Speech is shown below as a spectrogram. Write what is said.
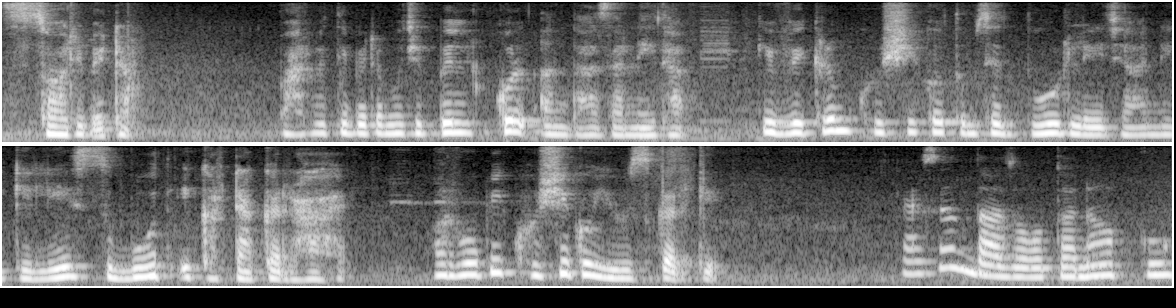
सॉरी बेटा। पार्वती बेटा मुझे बिल्कुल अंदाज़ा नहीं था कि विक्रम खुशी को तुमसे दूर ले जाने के लिए सबूत इकट्ठा कर रहा है और वो भी खुशी को यूज़ करके। कैसे अंदाज़ा होता ना आपको?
